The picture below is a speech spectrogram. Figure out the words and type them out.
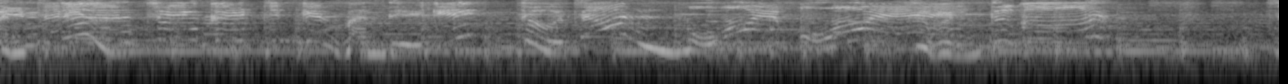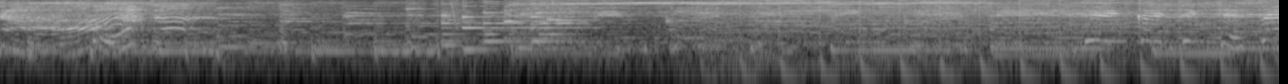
반죽은 트윙클 치킨 만들기 도전! 뭐뭐해 뭐뭐해 두근두근 자 도전! 트윙클 티켓을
